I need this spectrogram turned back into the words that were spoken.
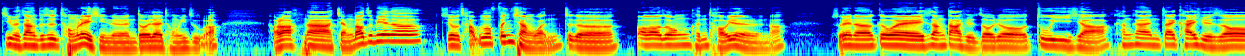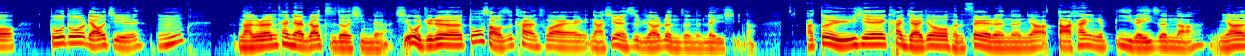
基本上就是同类型的人都会在同一组了。好了，那讲到这边呢，就差不多分享完这个报告中很讨厌的人啦。所以呢，各位上大学之后就注意一下，看看在开学的时候多多了解，嗯，哪个人看起来比较值得信任啊。其实我觉得多少是看得出来哪些人是比较认真的类型啊。啊，对于一些看起来就很废的人呢，你要打开你的避雷针呐，你要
